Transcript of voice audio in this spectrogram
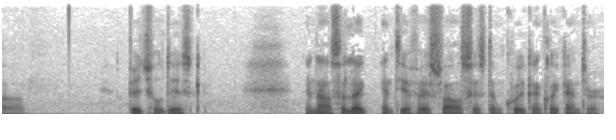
uh, virtual disk. And now select NTFS file system quick and click enter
